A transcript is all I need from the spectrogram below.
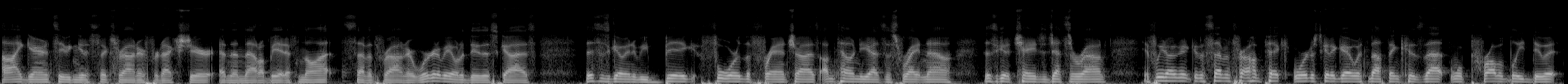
I guarantee we can get a sixth rounder for next year, and then that'll be it. If not, seventh rounder. We're going to be able to do this, guys. This is going to be big for the franchise. I'm telling you guys this right now. This is going to change the Jets around. If we don't get the seventh round pick, we're just going to go with nothing because that will probably do it.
